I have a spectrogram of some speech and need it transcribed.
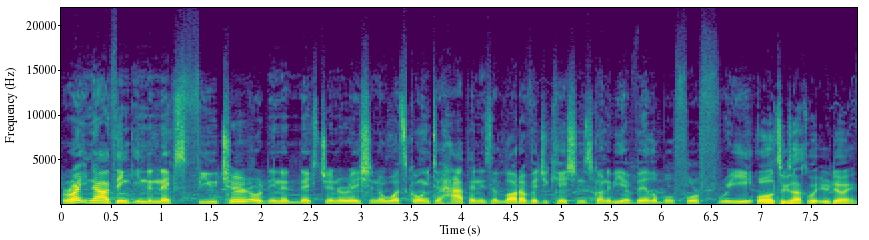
right now, I think in the next future or in the next generation, what's going to happen is a lot of education is going to be available for free. Well, it's exactly what you're doing.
